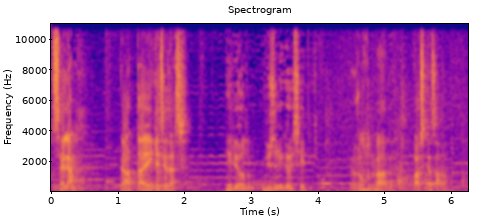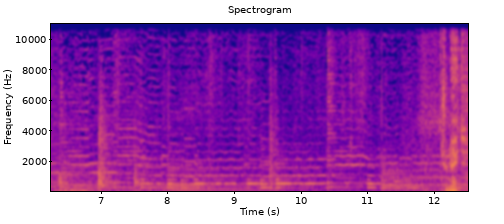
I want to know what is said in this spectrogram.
Selam. Ve hatta iyi geceler. Nereye oğlum? Yüzünü görseydik. Yoruldum be abi. Başka zaman. Cüneyt.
